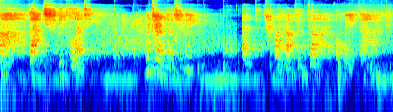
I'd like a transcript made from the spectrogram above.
Ah, that should be plenty. Return them to me. And try not to die on the way back.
